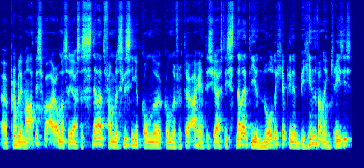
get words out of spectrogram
uh, problematisch waren, omdat ze juist de snelheid van beslissingen konden, konden vertragen. En het is juist die snelheid die je nodig hebt in het begin van een crisis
